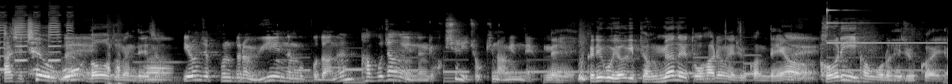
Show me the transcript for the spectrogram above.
다시 채우고 네. 넣어두면 되죠. 어, 이런 제품들은 위에 있는 것보다는 하부장에 있는 게 확실히 좋긴 하겠네요. 네. 그리고 여기 벽면을 또 활용해 줄 건데요. 네. 거리형으로 해줄 거예요.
